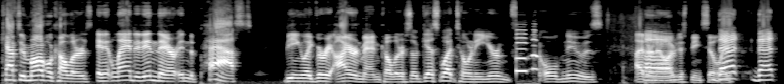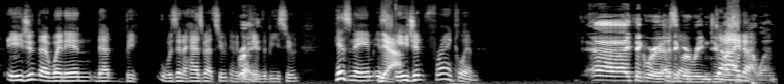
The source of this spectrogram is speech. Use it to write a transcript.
Captain Marvel colors, and it landed in there in the past, being like very Iron Man color. So guess what, Tony? You're f***ing old news. I don't know. Um, I'm just being silly. That that agent that went in that be, was in a hazmat suit and it Right. became the B suit. His name is Yeah. Agent Franklin. Uh, I think we're I think saying. we're reading too I much of know. that one.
